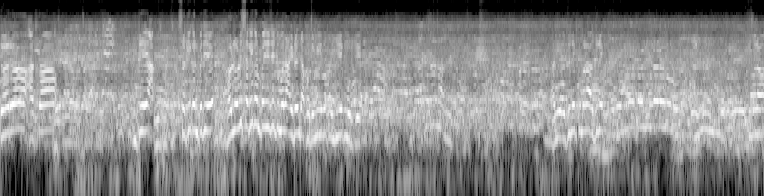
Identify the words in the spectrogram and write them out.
तर आता इथे सगळे गणपती हळूहळू सगळे गणपतीचे तुम्हाला आयडल दाखवतो. मी बघा ही एक मूर्ती आहे. आणि अजून एक तुम्हाला अजून एक तुम्हाला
